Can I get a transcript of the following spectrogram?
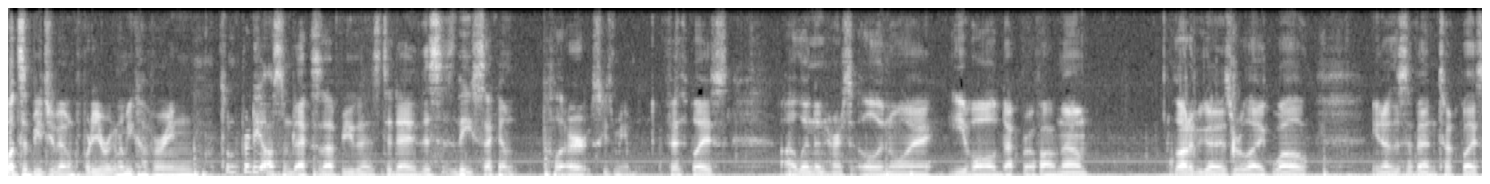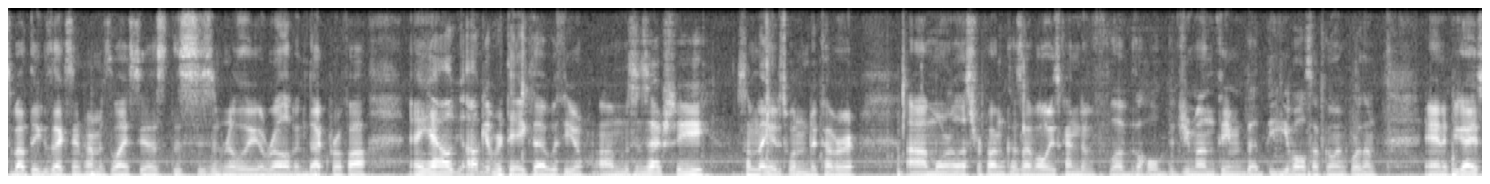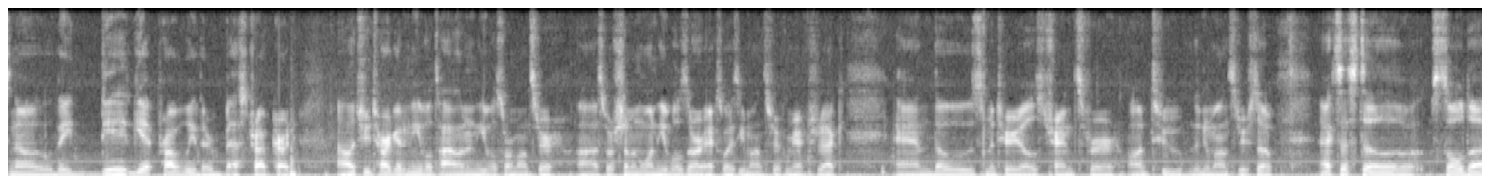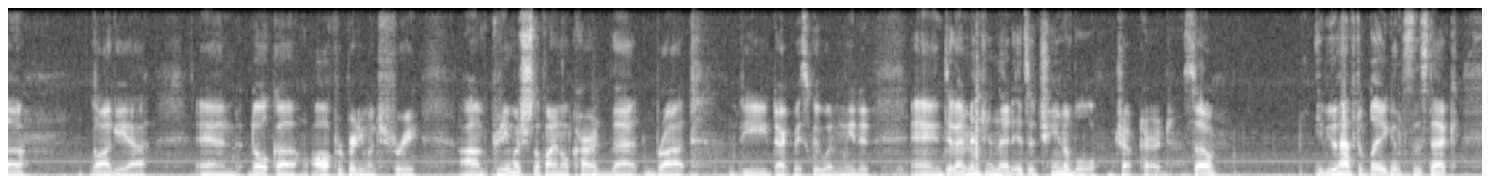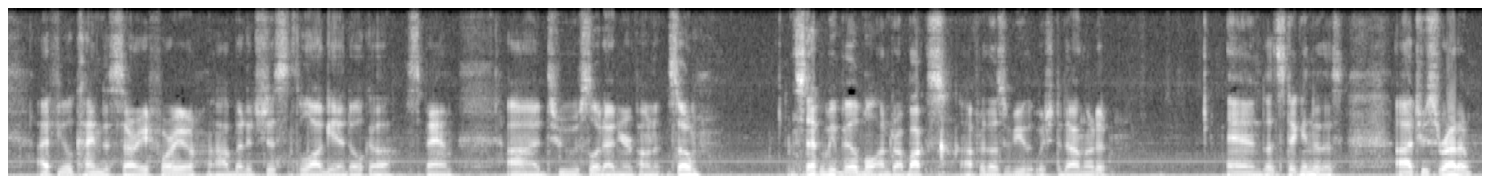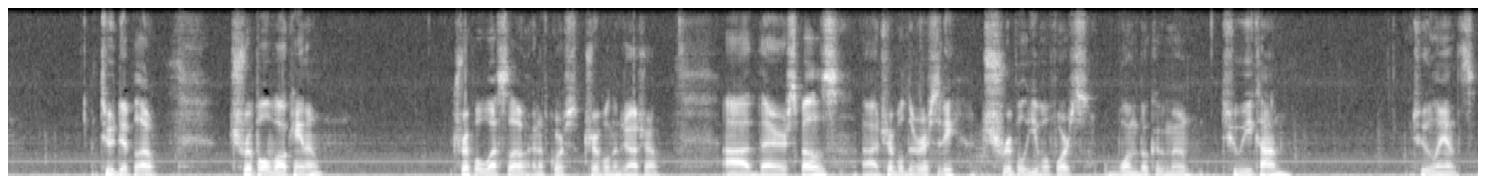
What's up YouTube, I'm 40 We're going to be covering some pretty awesome decks uh, for you guys today. This is the second, or excuse me, fifth place uh, Lindenhurst, Illinois Evol deck profile. Now, a lot of you guys were like, well, you know, this event took place about the exact same time as the YCS. This isn't really a relevant deck profile. And yeah, I'll, I'll give or take that with you. Um, this is actually something I just wanted to cover uh, more or less for fun because I've always kind of loved the whole Digimon theme that the Evols have going for them. And if you guys know, they did get probably their best trap card. I'll let you target an Evoltile and an Evolsaur monster, uh, so summon one evil Evolsaur XYZ monster from your extra deck, and those materials transfer onto the new monster. So access to Solda, Laggia, and Dolkka, all for pretty much free. Um, pretty much the final card that brought the deck basically what it needed. And did I mention that it's a chainable trap card? So if you have to play against this deck, I feel kind of sorry for you, uh, but it's just Laggia Dolkka spam uh, to slow down your opponent. So this deck will be available on Dropbox uh, for those of you that wish to download it. And let's dig into this. Uh, two Cerato, two Diplo, triple Vulcano, triple Westlo, and of course triple Ninjato. Uh, their spells, uh, triple diversity, triple evil force, one book of the moon, two econ, two lance,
